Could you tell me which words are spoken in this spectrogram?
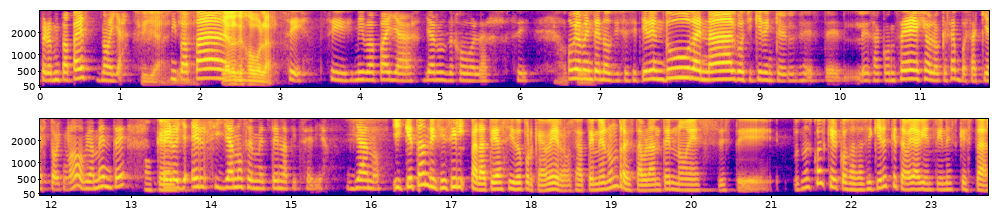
pero mi papá es, no, ya. Sí, ya. Mi ya. papá. Ya los dejó volar. Sí, sí, mi papá ya, ya nos dejó volar, sí. Obviamente nos dice, si tienen duda en algo, si quieren que este, les aconseje o lo que sea, pues aquí estoy, ¿no? Obviamente. Ok. Pero ya- él sí ya no se mete en la pizzería, ya no. ¿Y qué tan difícil para ti ha sido? Porque, a ver, o sea, tener un restaurante no es, este, pues no es cualquier cosa. O sea, si quieres que te vaya bien, tienes que estar,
